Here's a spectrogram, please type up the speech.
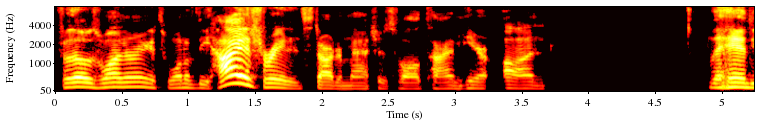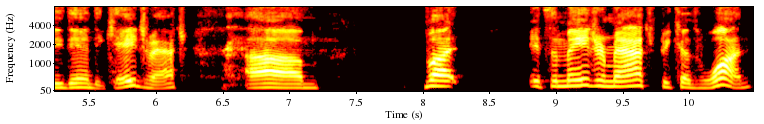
For those wondering, it's one of the highest rated Stardom matches of all time here on the Handy Dandy Cage match. Um, but it's a major match because one,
